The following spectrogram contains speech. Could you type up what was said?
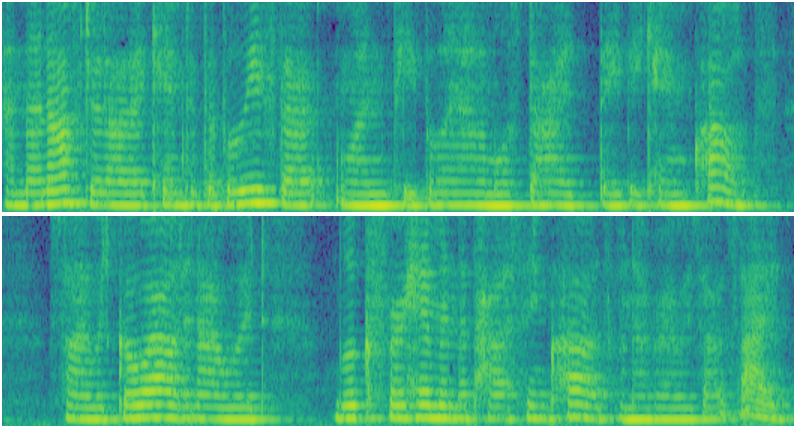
And then after that I came to the belief that when people and animals died, they became clouds. So I would go out and I would look for him in the passing clouds whenever I was outside,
